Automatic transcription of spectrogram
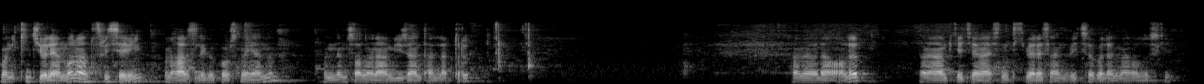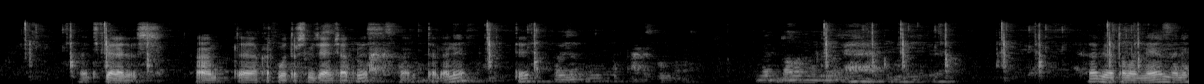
mana ikkinchi yo'li ham bor. Free saving. Buni hali sizlarga ko'rsatmagandim. Bunda misol ham yuzani tanlab turib mana yoqdan olib mana kecha mana shuni tikib berasan deb aytsa bo'ladi mana ma'lolosga tikib beradi o'zi qirqib o'tirishimiz ham shart emas bitta mana bitta. Ha bu yoq tomonda ham mana.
